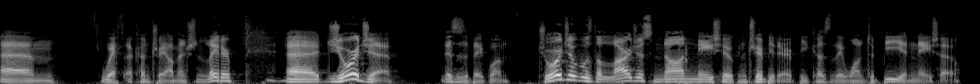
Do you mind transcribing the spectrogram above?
um, with a country I'll mention later. Uh, Georgia, this is a big one. Georgia was the largest non NATO contributor because they want to be in NATO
